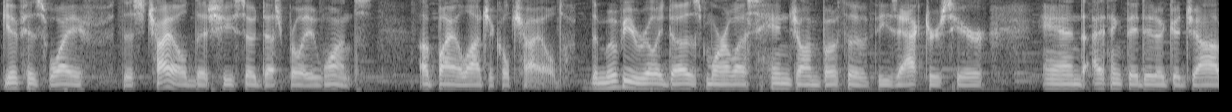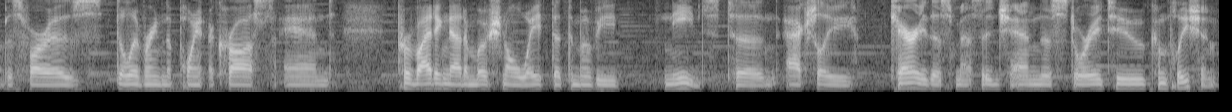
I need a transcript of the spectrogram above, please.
give his wife this child that she so desperately wants a biological child. The movie really does more or less hinge on both of these actors here, And I think they did a good job as far as delivering the point across and providing that emotional weight that the movie needs to actually carry this message and this story to completion.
